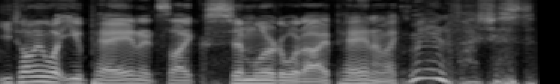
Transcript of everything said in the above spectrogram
you told me what you pay, and it's like similar to what I pay. And I'm like, man, if I just,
